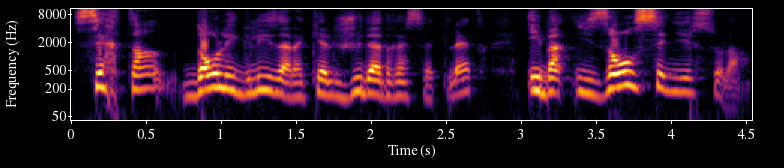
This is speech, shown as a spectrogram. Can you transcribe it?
certains, dans l'église à laquelle Jude adresse cette lettre, eh ben, ils enseignaient cela.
